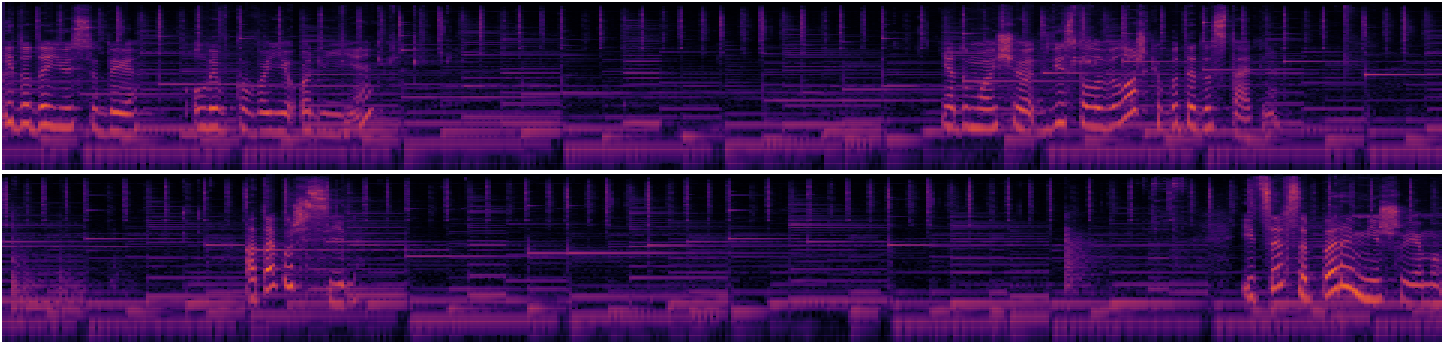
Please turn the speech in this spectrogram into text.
І додаю сюди оливкової олії. Я думаю, що 2 столові ложки буде достатньо. А також сіль. І це все перемішуємо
